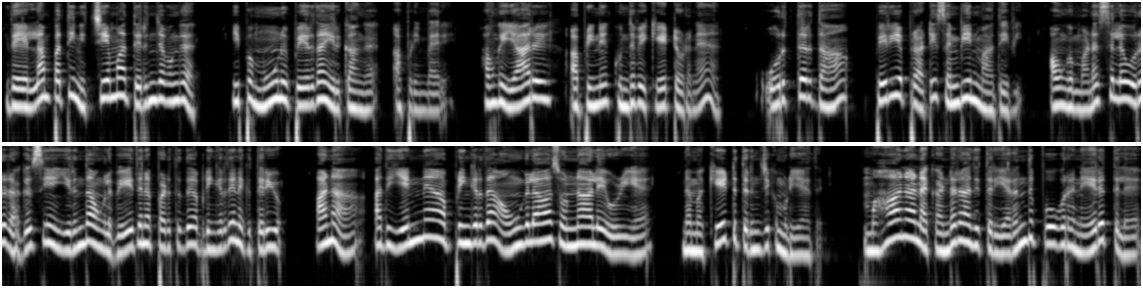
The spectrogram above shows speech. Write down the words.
இதையெல்லாம் பத்தி நிச்சயமா தெரிஞ்சவங்க இப்ப மூணு பேர் தான் இருக்காங்க அப்படிம்பாரு. அவங்க யாரு? அப்படின்னு குந்தவை கேட்ட உடனே ஒருத்தர் தான் பெரிய பிராட்டி செம்பியன் மாதேவி. அவங்க மனசுல ஒரு ரகசியம் இருந்து அவங்கள வேதனைப்படுத்துது அப்படிங்கிறது எனக்கு தெரியும். ஆனா அது என்ன அப்படிங்கிறத அவங்களா சொன்னாலே ஒழிய நம்ம கேட்டு தெரிஞ்சுக்க முடியாது. மகானான கண்டராதித்தர் இறந்து போகிற நேரத்துல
